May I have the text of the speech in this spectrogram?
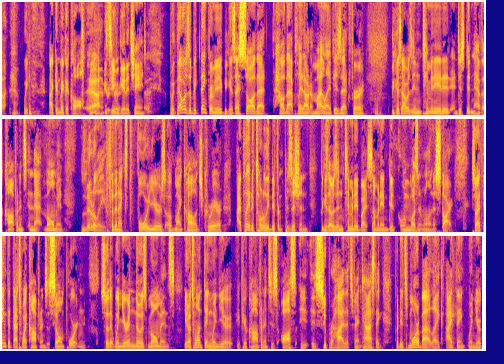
we, I can make a call. Yeah, we can see if we get it changed. But that was a big thing for me because I saw that how that played out in my life is that for because I was intimidated and just didn't have the confidence in that moment. Literally, for the next four years of my college career, I played a totally different position because I was intimidated by somebody and, didn't, and wasn't willing to start. So I think that that's why confidence is so important. So that when you're in those moments, you know, it's one thing when you're if your confidence is awesome, is super high, that's fantastic. But it's more about like I think when you're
